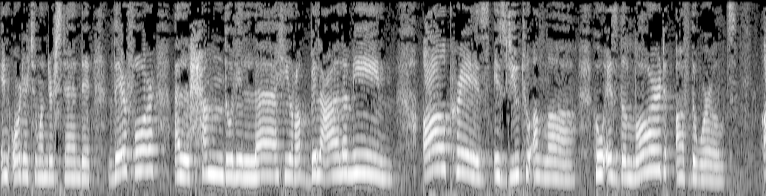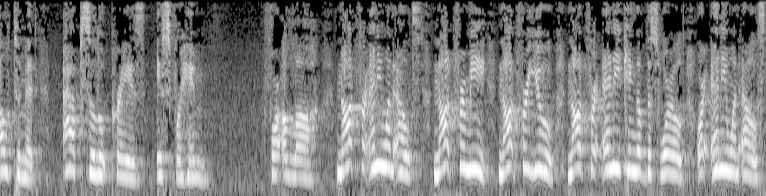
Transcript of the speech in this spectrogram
in order to understand it. Therefore, Alhamdulillahi Rabbil Alameen. All praise is due to Allah, who is the Lord of the worlds. Ultimate, absolute praise is for Him for Allah, not for anyone else, not for me, not for you, not for any king of this world or anyone else,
